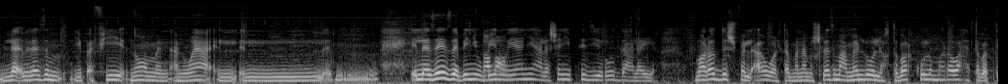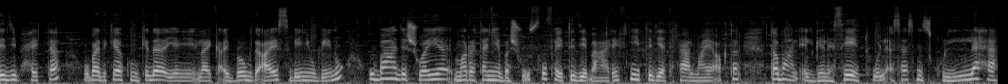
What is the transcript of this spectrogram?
لازم يبقى في نوع من أنواع ال- ال- اللذاذة بيني وبينه طبعاً. يعني علشان يبتدي يرد عليا. ما ردش في الأول. طب أنا مش لازم أعمل له الاختبار كل مرة واحدة. طب أبتدي بحتة وبعد كده أكون كده يعني like I broke the ice بيني وبينه. وبعد شوية مرة ثانية بشوفه فيبتدي يبقى عارفني يبتدي يتفاعل معايا أكتر. طبعا الجلسات وال assessments كلها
